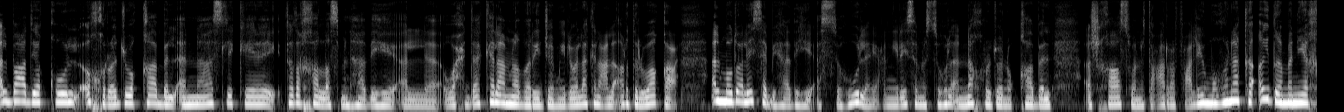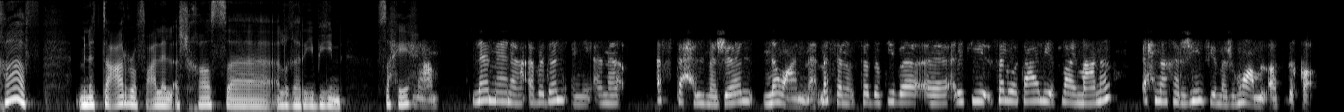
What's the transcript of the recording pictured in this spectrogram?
البعض يقول أخرج وقابل الناس لكي تتخلص من هذه الوحدة، كلام نظري جميل ولكن على أرض الواقع الموضوع ليس بهذه السهولة، يعني ليس من السهولة أن نخرج ونقابل أشخاص ونتعرف عليهم وهناك أيضا من يخاف من التعرف على الأشخاص الغريبين، صحيح؟ نعم. لا مانع ابدا اني أنا أفتح المجال نوعا ما. مثلا أستاذة طيبة آه، قالت لي سلوى تعالي اطلعي معنا إحنا خارجين في مجموعة من الأصدقاء.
